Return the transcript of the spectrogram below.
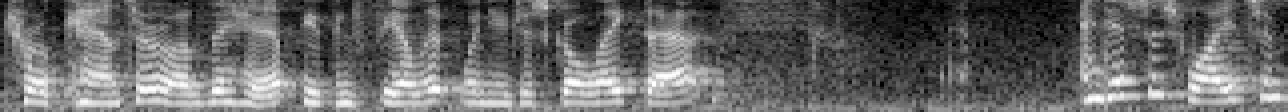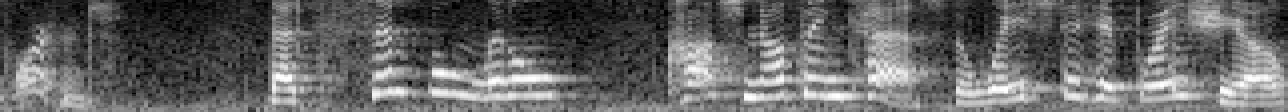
trochanter of the hip. You can feel it when you just go like that. And this is why it's important. That simple little cost nothing test, the waist to hip ratio,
